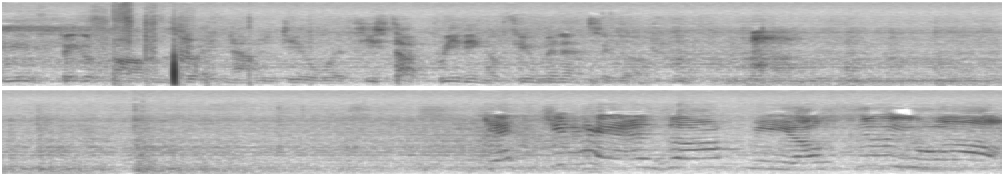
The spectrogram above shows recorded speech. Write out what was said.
We have bigger problems right now to deal with. He stopped breathing a few minutes ago. Get your hands off me. I'll sue you all.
